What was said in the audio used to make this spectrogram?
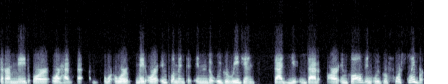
that are made or or have uh, or, or made or implemented in the Uyghur region that you, that are involved in Uyghur forced labor.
